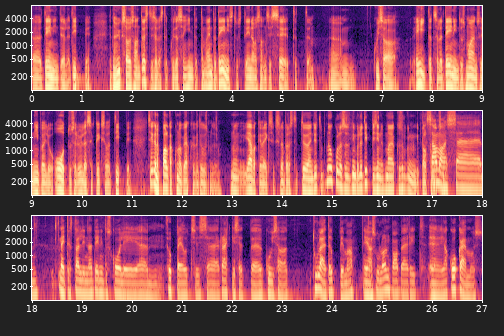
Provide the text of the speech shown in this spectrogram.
äh, teenindajale tippi. et noh, üks osa on tõesti sellest, et kuidas sa hindad tema enda teenistust, teine osa on siis see, et, et ähm, kui sa ehitad selle teenindusmajanduse nii palju ootusele üles, et kõik saavad tippi. seega need palgad kunagi ei hakkagi tõusma seal. no jäävadki väikseks, sellepärast et tööandja ütleb, et no kuule, sa saad nii palju tippi siin, et ma ei hakka sul küll mingit palka samas maksma. Äh näiteks Tallinna Teeninduskooli ähm, õppejõud siis äh, rääkis, et äh, kui sa tuled õppima ja sul on paberid äh, ja kogemus,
